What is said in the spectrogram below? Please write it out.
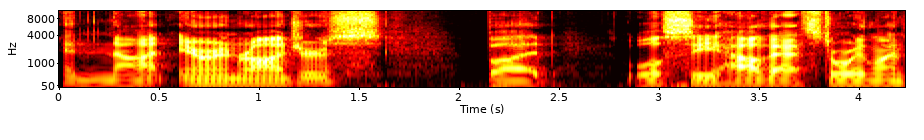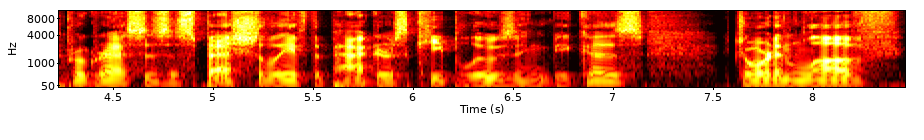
and not Aaron Rodgers, but we'll see how that storyline progresses, especially if the Packers keep losing because Jordan Love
